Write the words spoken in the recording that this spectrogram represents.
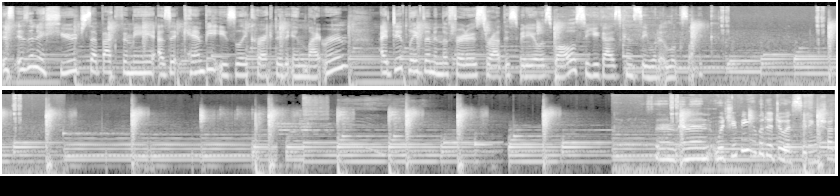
this isn't a huge setback for me as it can be easily corrected in Lightroom. I did leave them in the photos throughout this video as well so you guys can see what it looks like. Would you be able to do a sitting shot?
